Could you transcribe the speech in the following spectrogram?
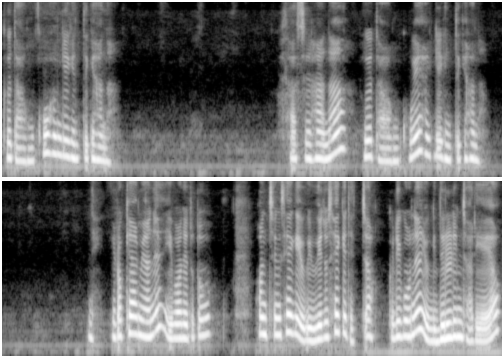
그 다음 코 한길긴뜨기 하나, 사슬 하나, 그 다음 코에 한길긴뜨기 하나. 네, 이렇게 하면은 이번에도 또 펀칭 3개 여기 위에도 3개 됐죠? 그리고는 여기 늘림 자리에요.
